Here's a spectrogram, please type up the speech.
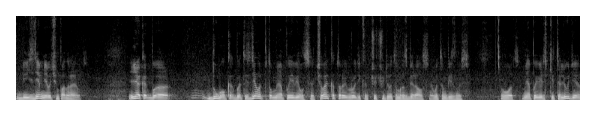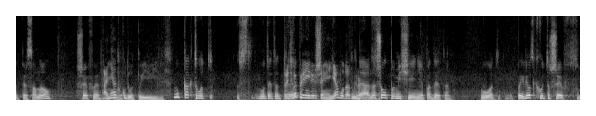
Везде мне очень понравилось. И я как бы думал, как бы это сделать. Потом у меня появился человек, который вроде как чуть-чуть в этом разбирался, в этом бизнесе. Вот. У меня появились какие-то люди, персонал, шефы. Они откуда вот появились? Ну, как-то вот, вот этот... То есть вы приняли решение, я буду открываться. Да, нашел помещение под это. Вот. Появился какой-то шеф, су-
